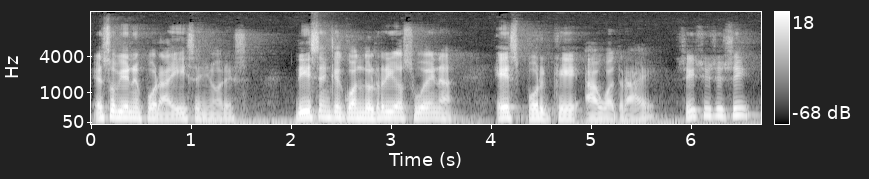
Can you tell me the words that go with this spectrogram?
Eso viene por ahí, señores. Dicen que cuando el río suena es porque agua trae. Sí, sí, sí, sí.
